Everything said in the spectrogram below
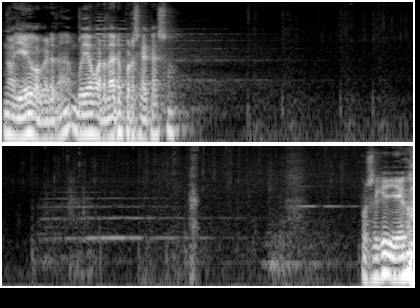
No llego, ¿verdad? Voy a guardar por si acaso. Pues sí que llego.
